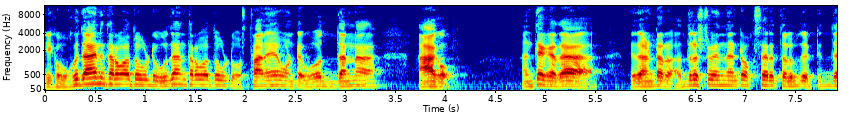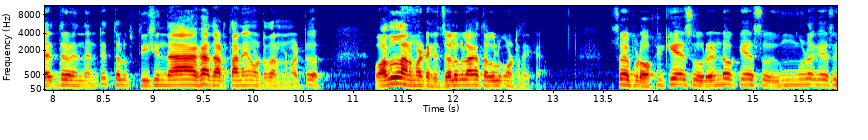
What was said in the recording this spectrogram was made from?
ఇక ఒకదాని తర్వాత ఒకటి ఒకదాని తర్వాత ఒకటి వస్తానే ఉంటాయి. వద్దన్న ఆగవు. అంతే కదా? ఏదంటారు? అదృష్టం ఏంటంటే ఒకసారి తలుపు తట్టి దరిద్రం ఏంటంటే తలుపు తీసిందాకా తడతానే ఉంటుంది అన్నమాట వదలనమాట ఇక జలుబులాగా తగులుకుంటుంది ఇక. సో ఇప్పుడు ఒక కేసు రెండో కేసు మూడో కేసు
